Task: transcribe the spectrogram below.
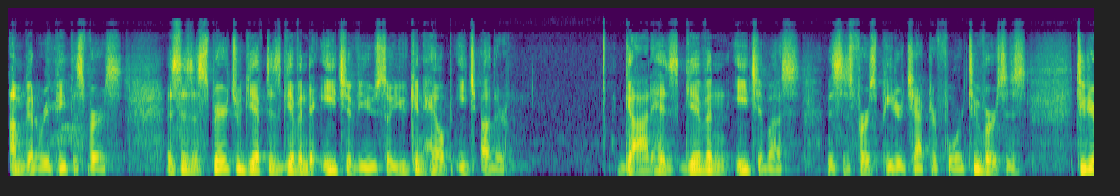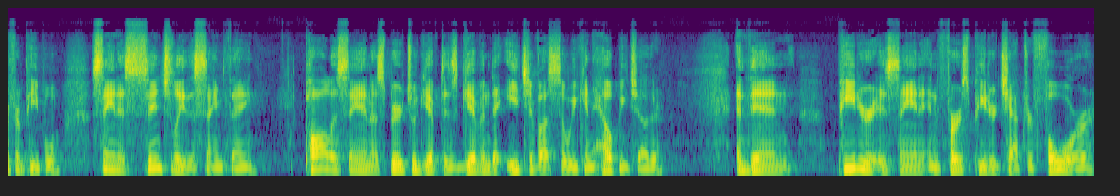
i'm going to repeat this verse. It says a spiritual gift is given to each of you so you can help each other. God has given each of us this is 1 peter chapter 4 two verses two different people saying essentially the same thing. Paul is saying a spiritual gift is given to each of us so we can help each other. And then peter is saying in 1 peter chapter 4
